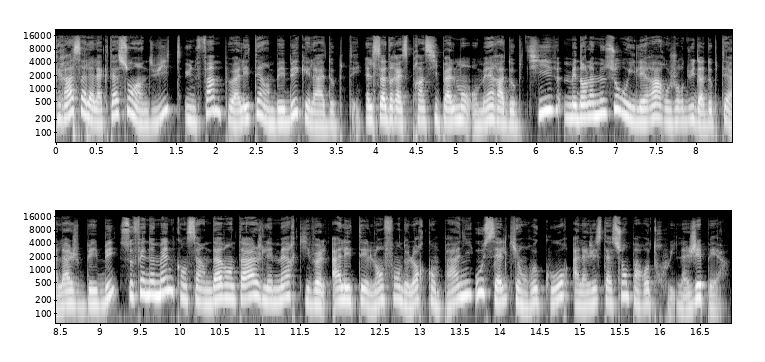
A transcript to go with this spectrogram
Grâce à la lactation induite, une femme peut allaiter un bébé qu'elle a adopté. Elle s'adresse principalement aux mères adoptives, mais dans la mesure où il est rare aujourd'hui d'adopter à l'âge bébé, ce phénomène concerne davantage les mères qui veulent allaiter l'enfant de leur compagne ou celles qui ont recours à la gestation par autrui, la GPA.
